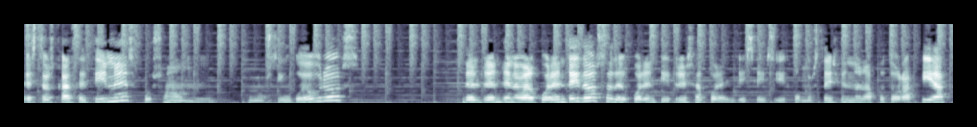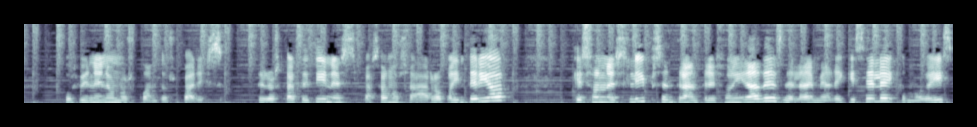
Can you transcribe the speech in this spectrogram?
Estos calcetines pues son unos 5 euros. Del 39 al 42 o del 43 al 46. Y como estáis viendo en la fotografía, pues vienen unos cuantos pares. De los calcetines pasamos a ropa interior, que son slips, entran tres unidades de la M al XL y como veis,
